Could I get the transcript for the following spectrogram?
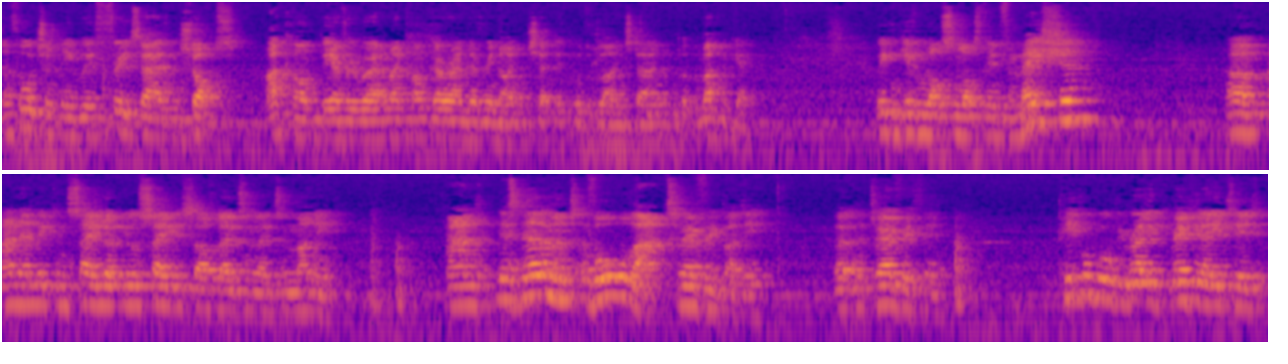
Unfortunately, with 3,000 shops, I can't be everywhere and I can't go around every night and check the blinds down and put them up again. We can give them lots and lots of information, Um, and then we can say, look, you'll save yourself loads and loads of money. And there's an element of all that to everybody, uh, to everything. People will be re regulated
